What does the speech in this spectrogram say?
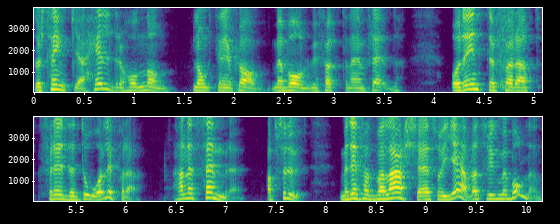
Då tänker jag hellre honom långt ner i plan med boll vid fötterna än Fred. Och det är inte för att Fred är dålig på det. Han är sämre, absolut. Men det är för att Malasha är så jävla trygg med bollen.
